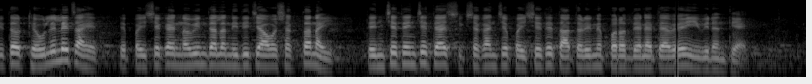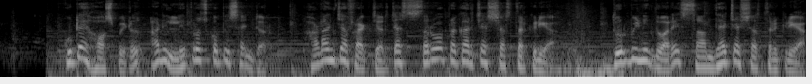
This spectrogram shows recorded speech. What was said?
तिथं ठेवलेलेच आहेत ते पैसे काही नवीन त्याला निधीची आवश्यकता नाही त्यांचे त्यांचे त्या शिक्षकांचे पैसे ते तातडीने परत देण्यात यावे ही विनंती आहे. कुठे हॉस्पिटल आणि लेप्रोस्कोपी सेंटर हाडांच्या फ्रॅक्चरच्या सर्व प्रकारच्या शस्त्रक्रिया दुर्बिणीद्वारे सांध्याच्या शस्त्रक्रिया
